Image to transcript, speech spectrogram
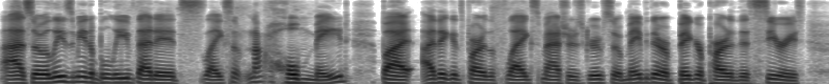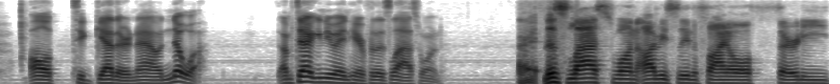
Uh, so it leads me to believe that it's like some not homemade, but I think it's part of the Flag Smashers group. So maybe they're a bigger part of this series altogether. Now, Noah, I'm tagging you in here for this last one. All right, this last one, obviously the final 30,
